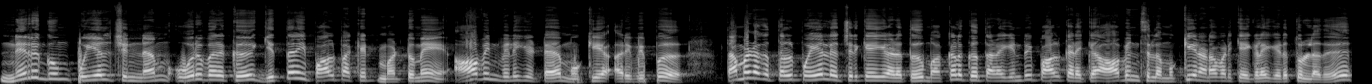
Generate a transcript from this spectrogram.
நெருங்கும் புயல் சின்னம் ஒருவருக்கு இத்தனை பால் பாக்கெட் மட்டுமே? ஆவின் வெளியிட்ட முக்கிய அறிவிப்பு. தமிழகத்தில் புயல் எச்சரிக்கையை அடுத்து மக்களுக்கு தடையின்றி பால் கிடைக்க ஆவின் சில முக்கிய நடவடிக்கைகளை எடுத்துள்ளது.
